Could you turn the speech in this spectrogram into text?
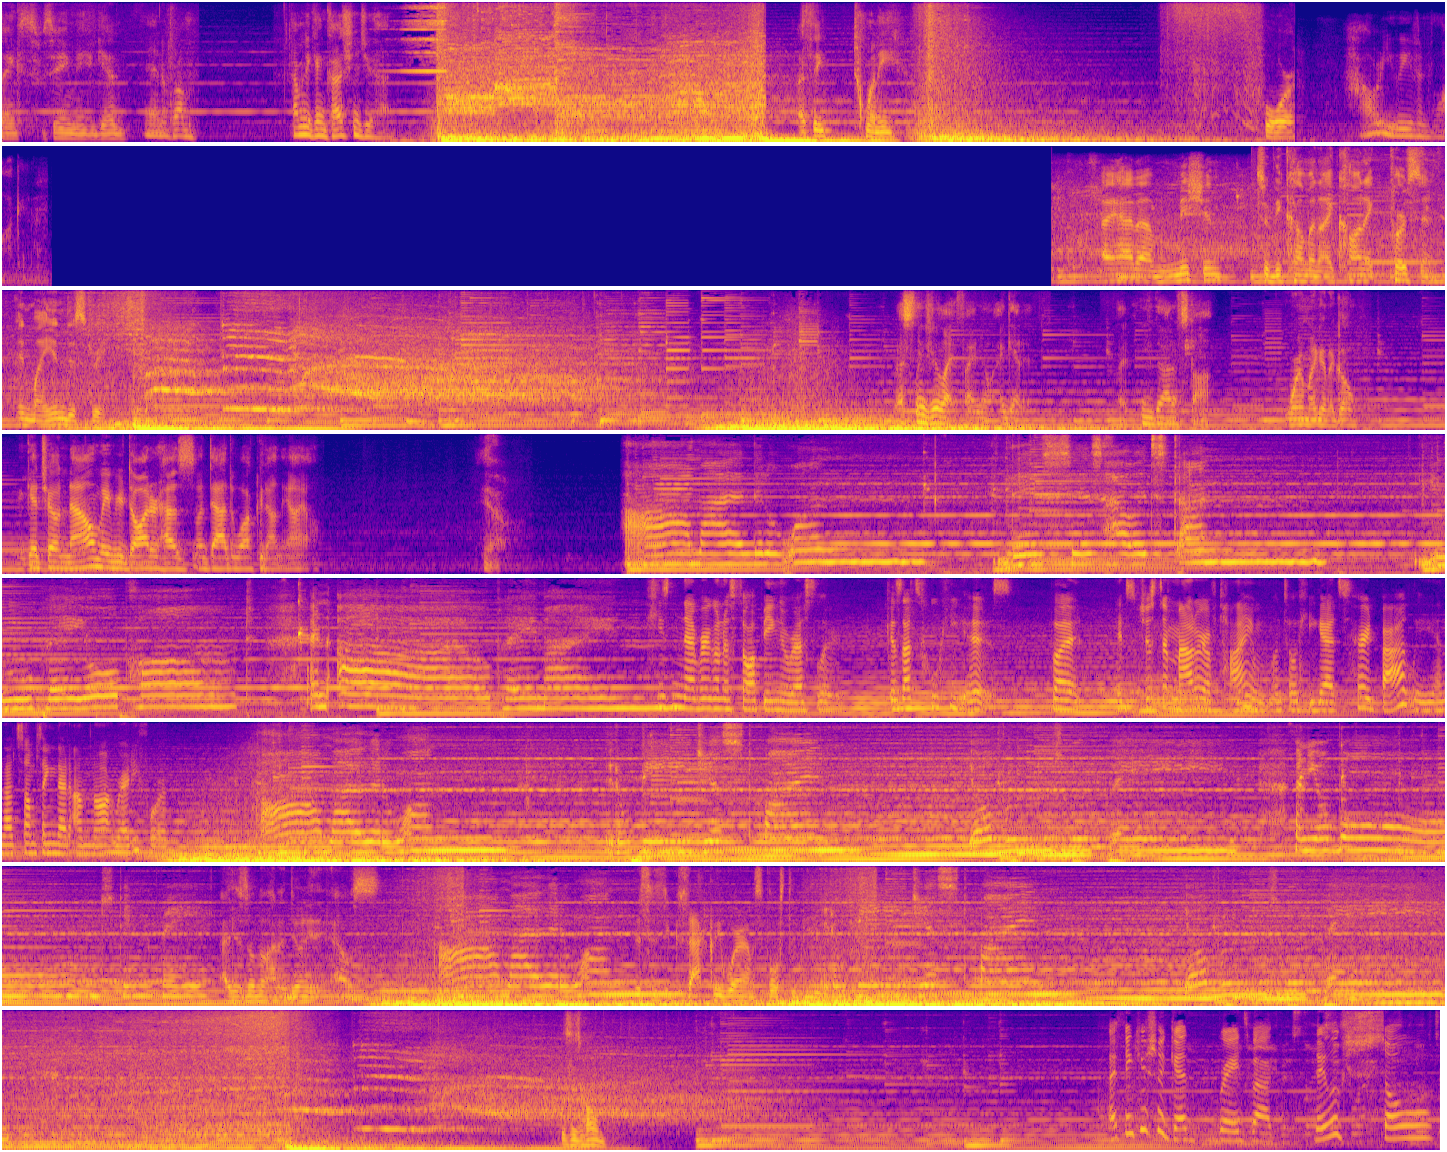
Thanks for seeing me again. Yeah, no problem. How many concussions you had? I think 20. Four. How are you even walking? I had a mission to become an iconic person in my industry. Wrestling's your life, I know, I get it. But you gotta stop. Where am I gonna go? You get you out now, maybe your daughter has a dad to walk her down the aisle. Yeah. This is how it's done. You play your part, and I'll play mine. He's never gonna stop being a wrestler because that's who he is. But it's just a matter of time until he gets hurt badly, and that's something that I'm not ready for. Ah, my little one, it'll be just fine. Your bruise I just don't know how to do anything else. Ah, my little one, This is exactly where I'm supposed to be. it'll be just fine. Your bruise will fade. This is home. I think you should get braids back. They look so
